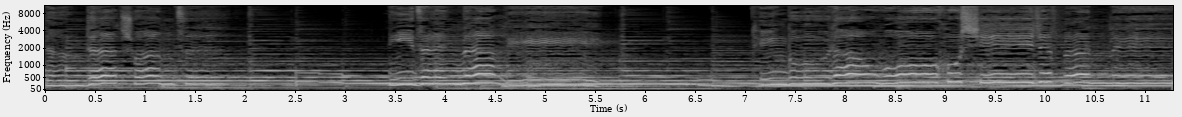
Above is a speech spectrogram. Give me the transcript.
灯的窗子，你在哪里？听不到我呼吸着分离。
